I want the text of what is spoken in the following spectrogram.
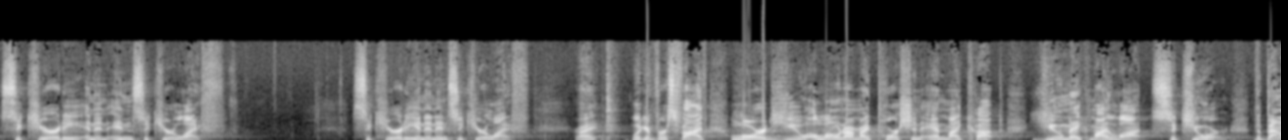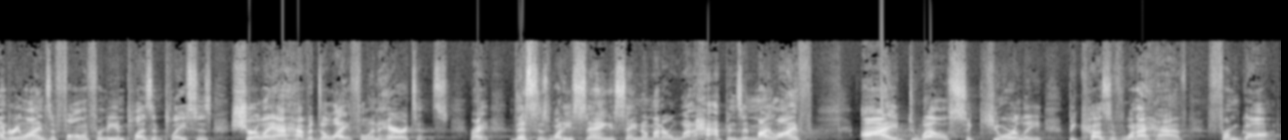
security in an insecure life. Security in an insecure life, right? Look at verse 5. Lord, you alone are my portion and my cup. You make my lot secure. The boundary lines have fallen for me in pleasant places. Surely I have a delightful inheritance, right? This is what he's saying. He's saying, no matter what happens in my life, I dwell securely because of what I have from God.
